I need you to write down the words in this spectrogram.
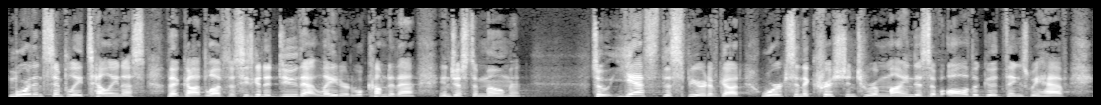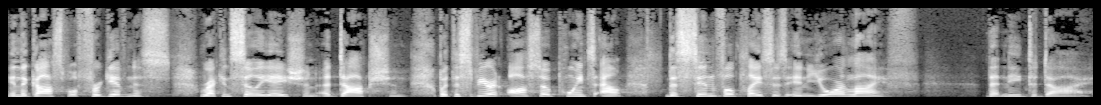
More than simply telling us that God loves us. He's going to do that later, and we'll come to that in just a moment. So, yes, the Spirit of God works in the Christian to remind us of all the good things we have in the gospel forgiveness, reconciliation, adoption. But the Spirit also points out the sinful places in your life that need to die.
